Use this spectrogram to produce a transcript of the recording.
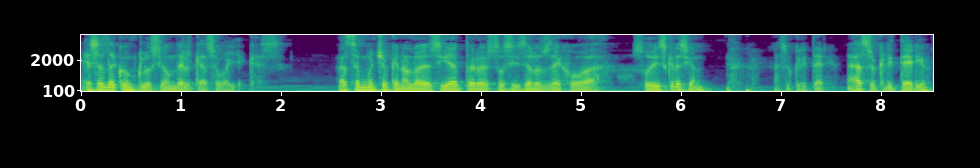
Esa es la conclusión del caso Vallecas. Hace mucho que no lo decía, pero esto sí se los dejo a su discreción. a su criterio. A su criterio.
